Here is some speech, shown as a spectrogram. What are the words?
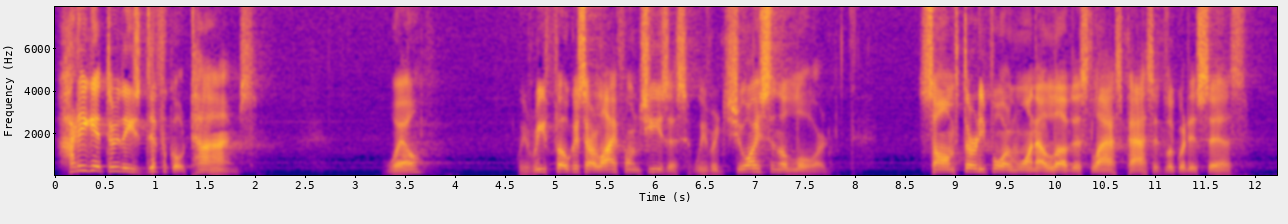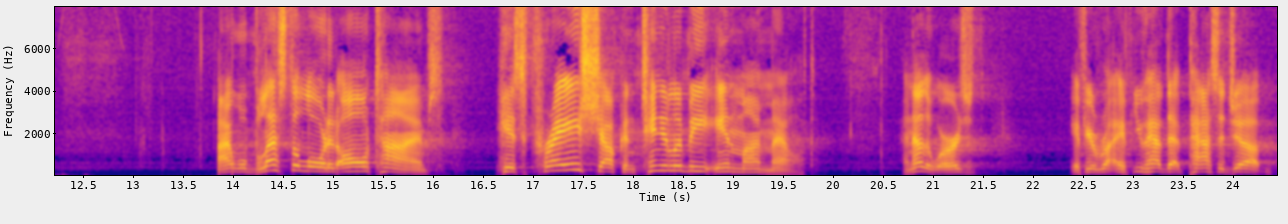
how do you get through these difficult times? Well, we refocus our life on Jesus, we rejoice in the Lord. Psalm 34 and 1, I love this last passage. Look what it says. I will bless the Lord at all times. His praise shall continually be in my mouth. In other words, if, you're, if you have that passage up,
